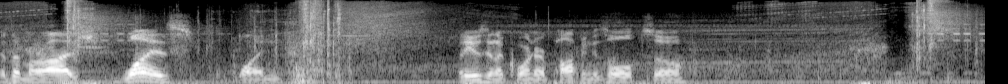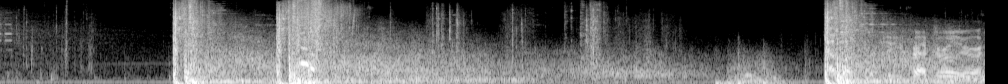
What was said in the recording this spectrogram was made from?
The Mirage was one. But he was in the corner popping his ult, so. I left the cracked earlier.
